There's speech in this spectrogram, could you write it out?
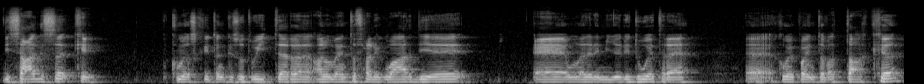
di Suggs che come ho scritto anche su Twitter, al momento fra le guardie è una delle migliori 2-3 eh, come point of attack.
